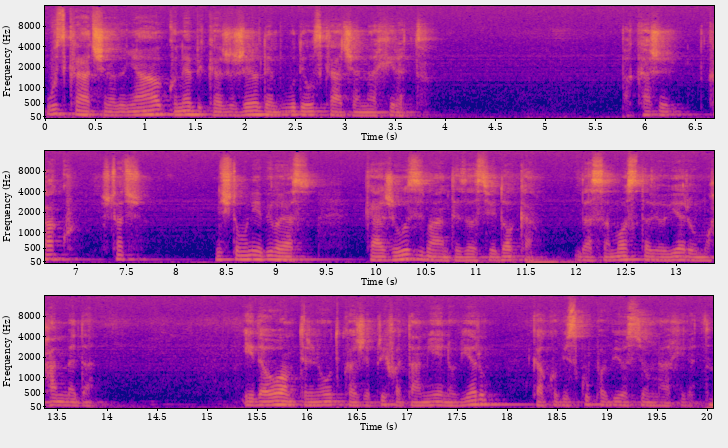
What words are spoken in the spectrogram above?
uskraćen na dunjalku, ne bi kaže želio da bude uskraćen na hiretu. Pa kaže, kako? Šta će? Ništa mu nije bilo jasno. Kaže, uzimam te za svjedoka da sam ostavio vjeru Muhammeda i da u ovom trenutku, kaže, prihvatam njenu vjeru kako bi skupa bio s njom na ahiretu.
